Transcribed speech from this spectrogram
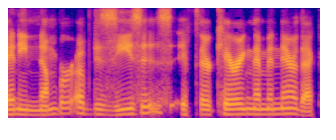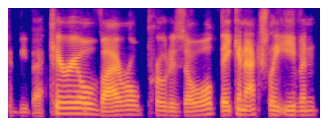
any number of diseases if they're carrying them in there. That could be bacterial, viral, protozoal. They can actually even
